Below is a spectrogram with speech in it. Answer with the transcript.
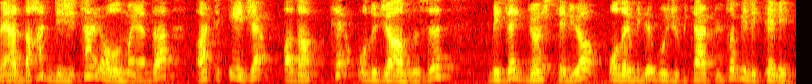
veya daha dijital olmaya da artık iyice adapte olacağımızı bize gösteriyor olabilir bu Jüpiter Plüto birlikteliği.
